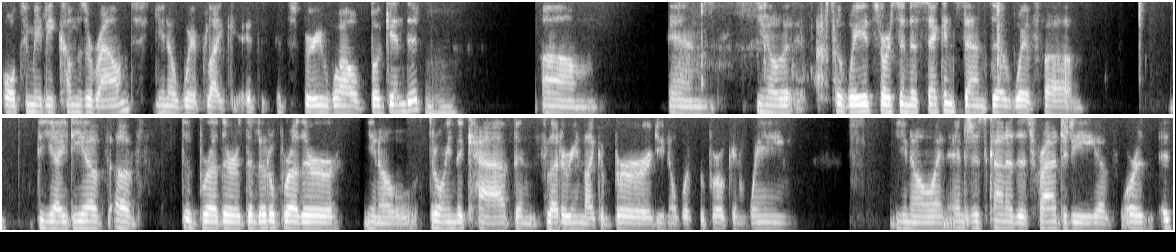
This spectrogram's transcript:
ultimately comes around you know with like it, it's very well bookended mm-hmm. um and you know the way it starts in the second stanza with um the idea of of the brother the little brother you know throwing the cap and fluttering like a bird you know with a broken wing you know and, and it's just kind of the tragedy of or it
